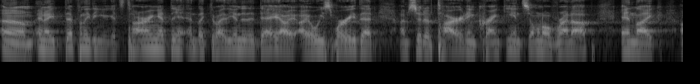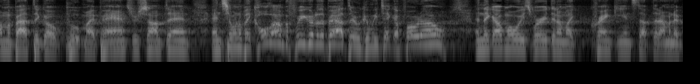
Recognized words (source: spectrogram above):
Um, and I definitely think it gets tiring at the end. Like by the end of the day, I, I always worry that I'm sort of tired and cranky, and someone will run up and like I'm about to go poop my pants or something, and someone will be like, "Hold on, before you go to the bathroom, can we take a photo?" And like I'm always worried that I'm like cranky and stuff that I'm gonna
